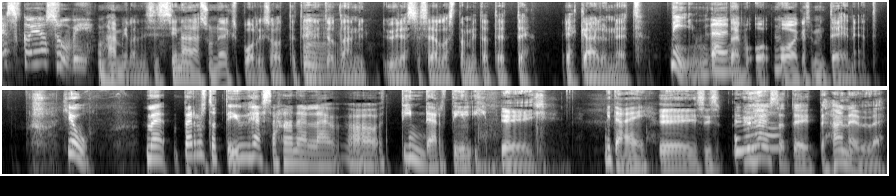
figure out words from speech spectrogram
Esko ja Suvi. On hämilläni. Siis sinä ja sun ex-puoliso olette tehneet mm. jotain nyt yhdessä sellaista, mitä te ette ehkä älyneet Niin, mitä en... tai o, o, aikaisemmin tehneet. Juu. Me perustettiin yhdessä hänelle uh, Tinder-tili. Ei. Mitä ei? Ei, siis yhdessä teitte hänelle.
